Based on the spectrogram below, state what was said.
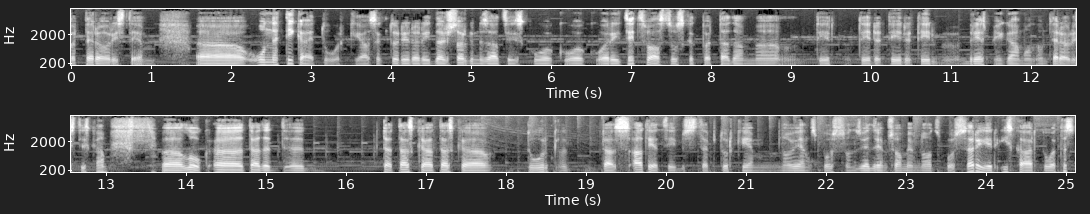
par teroristiem. Uh, un ne tikai Turki, jāsaka, tur ir arī dažas organizācijas, ko, ko, ko arī citas valsts uzskata par tādām uh, tīri tīri, tīri, tīri briesmīgām un, un teroristiskām. Lūk, tātad tā, tas, ka, tas, ka Turki, tās attiecības starp turkiem no vienas puses un zviedriem, somiem no otras puses arī ir izkārtotas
